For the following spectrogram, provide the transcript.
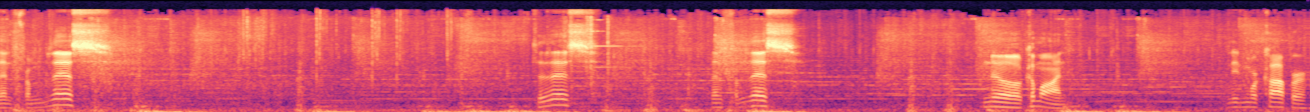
Then from this to this. Then from this. No, come on. Need more copper.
